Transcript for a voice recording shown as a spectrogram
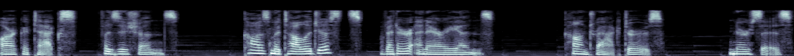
architects, physicians, cosmetologists, veterinarians, contractors, nurses.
